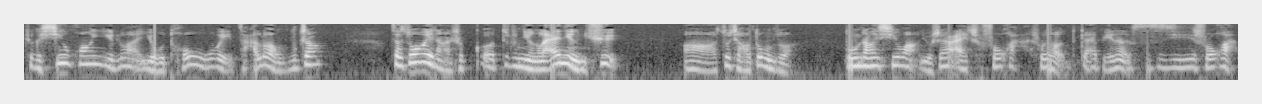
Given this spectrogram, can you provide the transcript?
这个心慌意乱，有头无尾，杂乱无章，在座位上是呃，就是拧来拧去，啊，做小动作，东张西望，有时候爱说话，说小跟别人嘶嘶唧唧说话，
